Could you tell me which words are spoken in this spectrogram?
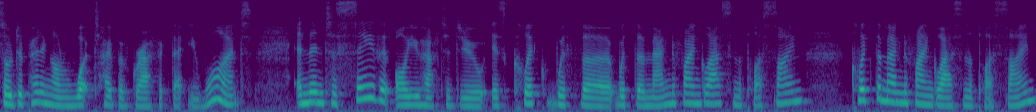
So depending on what type of graphic that you want, and then to save it, all you have to do is click with the with the magnifying glass and the plus sign. Click the magnifying glass and the plus sign,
